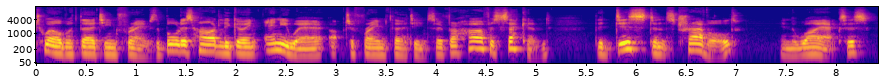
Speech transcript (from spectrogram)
12 or 13 frames. The ball is hardly going anywhere up to frame 13. So for half a second, the distance travelled in the y-axis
